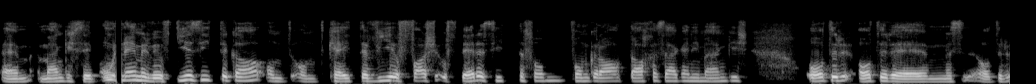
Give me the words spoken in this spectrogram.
ähm, manchmal sagt, oh nein, wir will auf diese Seite gehen und, und geht wie auf, fast auf dieser Seite vom, vom Grat sage ich manchmal. Oder, oder, ähm, oder,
